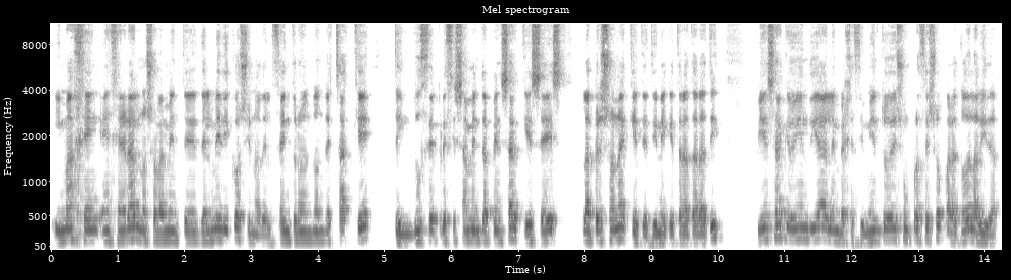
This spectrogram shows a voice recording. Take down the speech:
imagen en general, no solamente del médico, sino del centro en donde estás, que te induce precisamente a pensar que esa es la persona que te tiene que tratar a ti. Piensa que hoy en día el envejecimiento es un proceso para toda la vida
